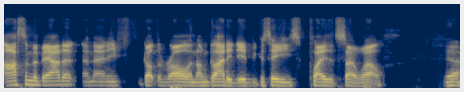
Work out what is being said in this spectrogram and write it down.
ask them about it, and then he got the role, and I'm glad he did because he's played it so well. yeah.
